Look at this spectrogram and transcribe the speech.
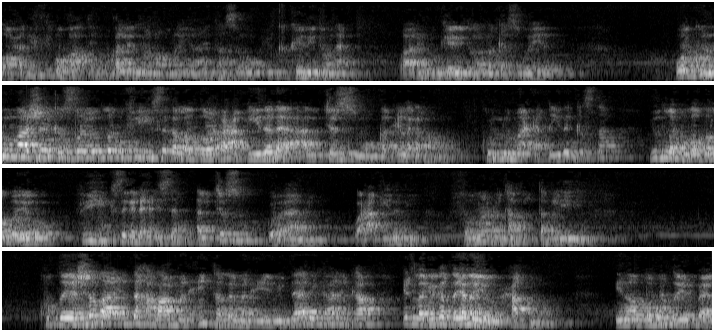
oo xadiidkii buu qaatay muqalid ma noqonayo arrintaasi u ka keeni doonaa waa arrin uu keeni doona markaasi weya wa kullu maa shay kastoo yudlabu fiihi isaga la doono caqiidada aljasmu qadcin laga rabo. Kullu maa caqiide kasta yudlabu la dalbayo fiihi isaga dhexdiisa aljasmu go'aami waa caqiidadii. Famancu taqliidi. Kudayashadaa indhahalaa mancinta la manciyay bidaalika arrinkaa cid lagaga dayanayo xaqmu inaan lagu dayn baa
